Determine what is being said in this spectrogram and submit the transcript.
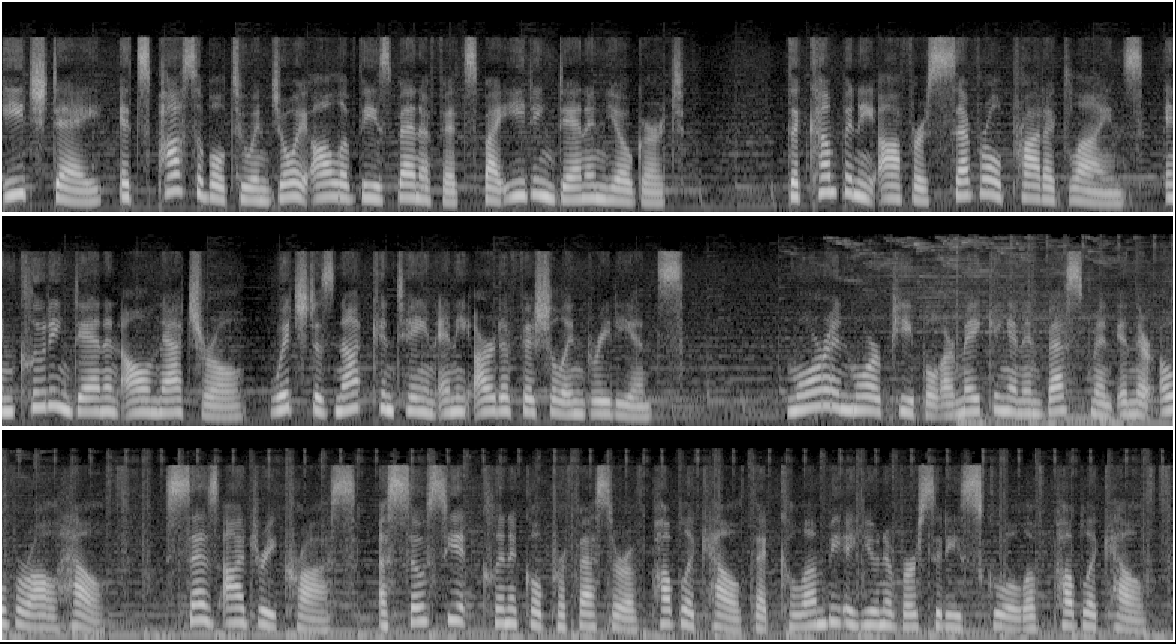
Each day, it's possible to enjoy all of these benefits by eating Dannon yogurt. The company offers several product lines, including Dannon All Natural, which does not contain any artificial ingredients. More and more people are making an investment in their overall health, says Audrey Cross, Associate Clinical Professor of Public Health at Columbia University's School of Public Health.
